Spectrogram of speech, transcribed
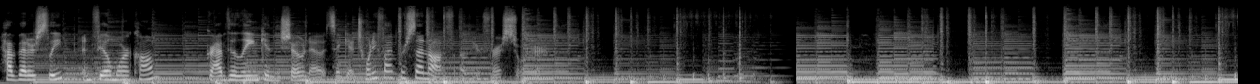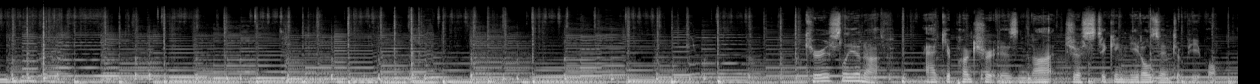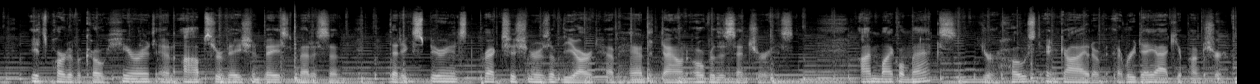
Have better sleep and feel more calm? Grab the link in the show notes and get 25% off of your first order. Curiously enough, acupuncture is not just sticking needles into people. It's part of a coherent and observation based medicine that experienced practitioners of the art have handed down over the centuries. I'm Michael Max, your host and guide of Everyday Acupuncture.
